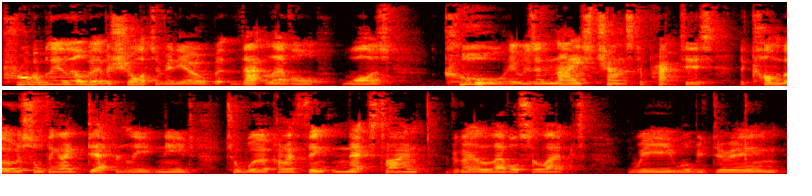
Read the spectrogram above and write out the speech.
Probably a little bit of a shorter video, but that level was cool. It was a nice chance to practice the combos, something I definitely need to work on. I think next time, if we're going to level select, we will be doing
